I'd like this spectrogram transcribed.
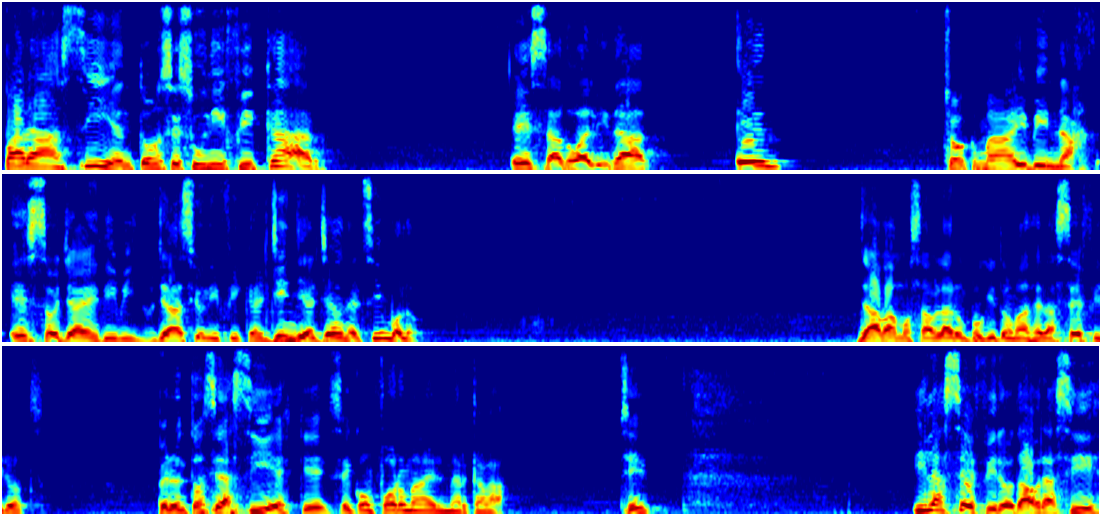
para así entonces unificar esa dualidad en Chokma y Binach. Eso ya es divino, ya se unifica el yin y el yang, el símbolo. Ya vamos a hablar un poquito más de la Sefirot. Pero entonces así es que se conforma el Merkabah. ¿Sí? Y las Sefirot, ahora sí,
